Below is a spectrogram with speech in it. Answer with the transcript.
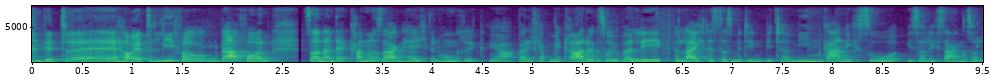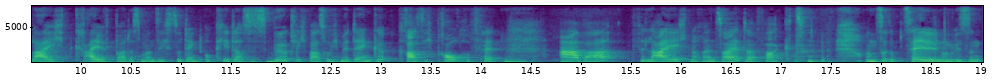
bitte äh, heute Lieferung davon, sondern der kann nur sagen, hey, ich bin hungrig. Ja. Weil ich habe mir gerade so überlegt, vielleicht ist das mit den Vitaminen gar nicht so, wie soll ich sagen, so leicht greifbar, dass man sich so denkt, okay, das ist wirklich was, wo ich mir denke, krass, ich brauche Fett. Mhm. Aber vielleicht noch ein zweiter Fakt, unsere Zellen, und wir sind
